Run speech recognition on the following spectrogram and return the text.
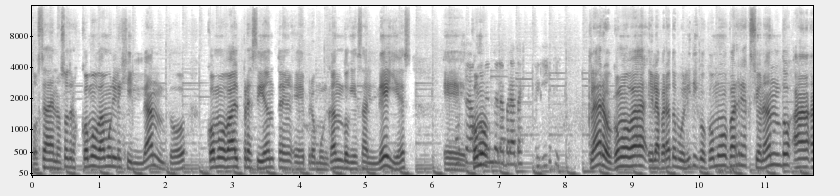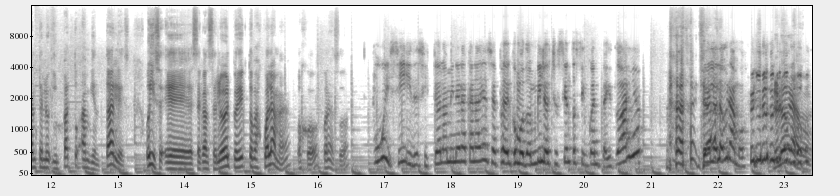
O sea, nosotros cómo vamos legislando, cómo va el presidente eh, promulgando esas leyes. Eh, ¿Cómo, el aparato político? Claro, cómo va el aparato político, cómo va reaccionando ante los impactos ambientales. Oye, se, eh, se canceló el proyecto Pascualama, ojo con eso. Uy, sí, y desistió la minera canadiense después de como 2.852 años. ya lo logramos. Lo logramos.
